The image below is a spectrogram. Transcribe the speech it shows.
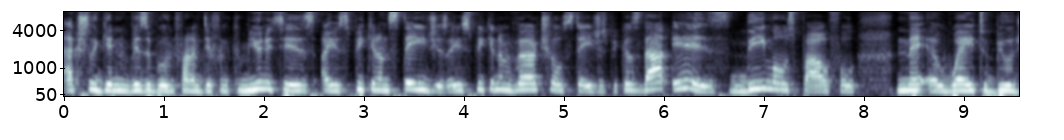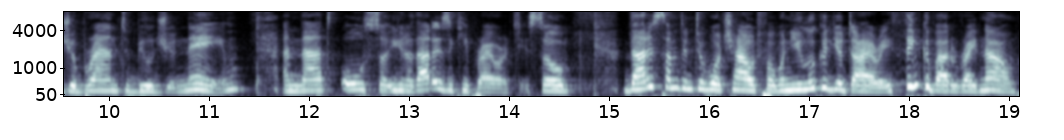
actually getting visible in front of different communities? Are you speaking on stages? Are you speaking on virtual stages? Because that is the most powerful na- uh, way to build your brand, to build your name. And that also, you know, that is a key priority. So that is something to watch out for. When you look at your diary, think about it right now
